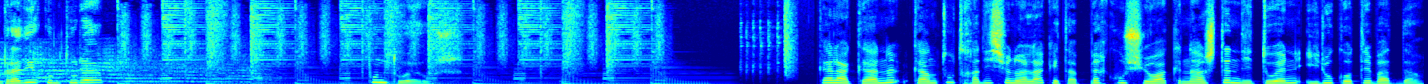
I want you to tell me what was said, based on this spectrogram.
radiokultura.eus Kalakan, kantu tradizionalak eta perkusioak nahasten dituen irukote bat da.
